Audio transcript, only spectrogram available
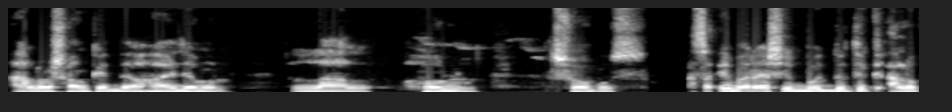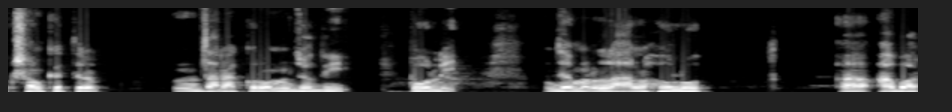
আলোর সংকেত দেওয়া হয় যেমন লাল হলুদ সবুজ। আচ্ছা এবার আসি বৈদ্যুতিক আলোক সংকেতের উম, ধারাক্রম যদি বলি যেমন লাল হলুদ আবার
